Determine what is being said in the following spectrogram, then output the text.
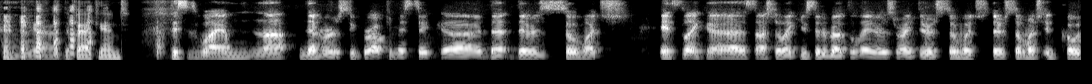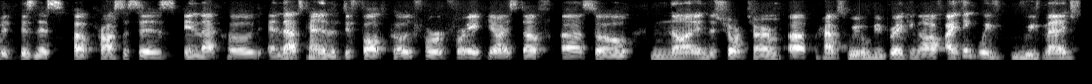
the, uh, the back end. This is why I'm not never super optimistic. Uh, that there's so much. It's like uh, Sascha, like you said about the layers, right? There's so much. There's so much encoded business uh, processes in that code, and that's kind of the default code for for API stuff. Uh, so not in the short term. Uh, perhaps we will be breaking off. I think we've we've managed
